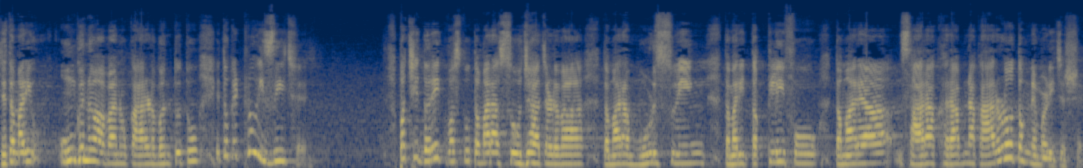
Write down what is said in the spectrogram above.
જે તમારી ઊંઘ ન આવવાનું કારણ બનતું હતું એ તો કેટલું ઇઝી છે. પછી દરેક વસ્તુ તમારા સોજા ચડવા, તમારા મૂડ સ્વિંગ, તમારી તકલીફો, તમારા સારા ખરાબના કારણો તમને મળી જશે.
